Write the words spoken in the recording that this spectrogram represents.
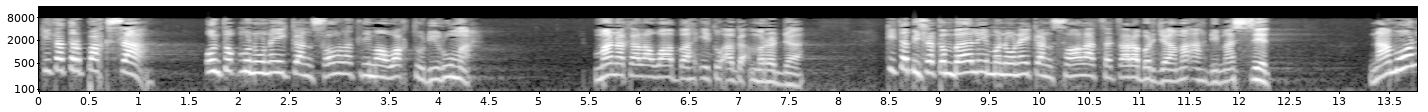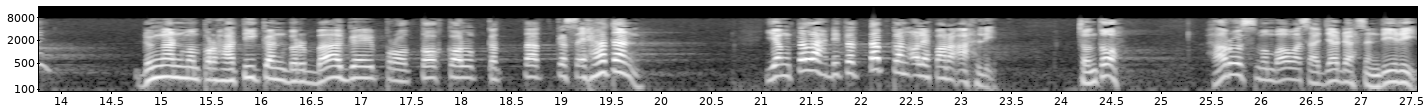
kita terpaksa untuk menunaikan sholat lima waktu di rumah. Manakala wabah itu agak mereda, kita bisa kembali menunaikan sholat secara berjamaah di masjid. Namun, dengan memperhatikan berbagai protokol ketat kesehatan yang telah ditetapkan oleh para ahli. Contoh, harus membawa sajadah sendiri,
